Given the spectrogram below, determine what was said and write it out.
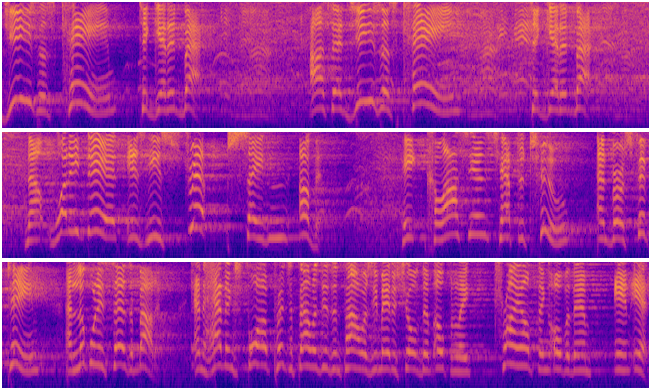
Jesus came to get it back. I said, Jesus came to get it back. Now, what he did is he stripped Satan of it. He, Colossians chapter 2 and verse 15, and look what it says about it. And having spoiled principalities and powers, he made a show of them openly, triumphing over them in it.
